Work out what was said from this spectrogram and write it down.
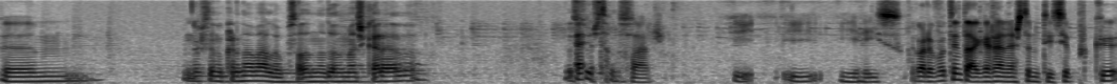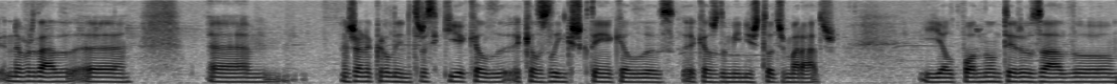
Hum, Nós estamos no carnaval, o pessoal anda todo mascarado. É, então, Assusta-se. claro. E, e, e é isso. Agora eu vou tentar agarrar nesta notícia porque, na verdade, ah, ah, a Joana Carolina trouxe aqui aquele, aqueles links que têm aqueles, aqueles domínios todos marados e ele pode não ter usado.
